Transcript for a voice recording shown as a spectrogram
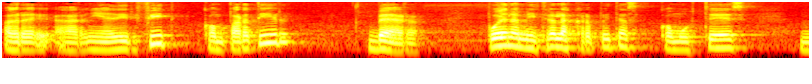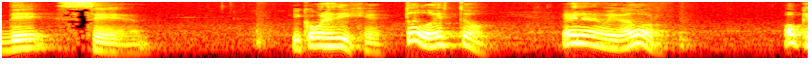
añadir feed, compartir, ver. Pueden administrar las carpetas como ustedes deseen. Y como les dije, todo esto en el navegador. Ok,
